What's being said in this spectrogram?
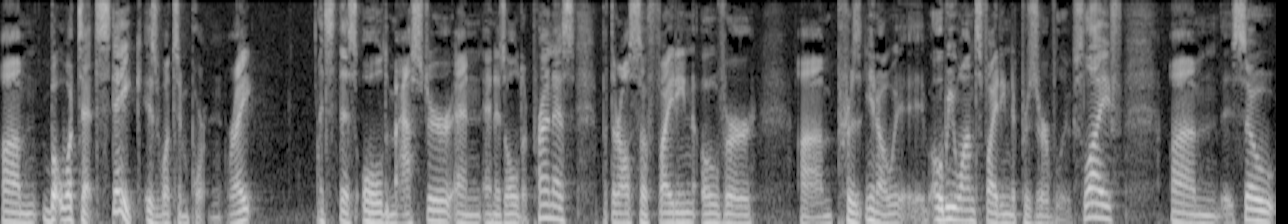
um, but what's at stake is what's important, right? It's this old master and and his old apprentice, but they're also fighting over, um, you know, Obi Wan's fighting to preserve Luke's life. Um, so,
